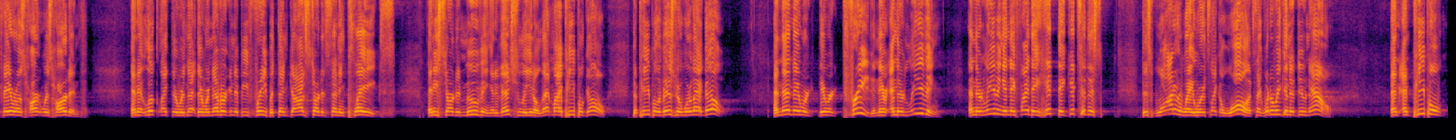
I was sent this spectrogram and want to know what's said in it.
Pharaoh's heart was hardened. And it looked like there were ne- they were never going to be free. But then God started sending plagues And he started moving, and eventually, you know, let my people go. The people of Israel were let go. And then they were they were freed and they're and they're leaving. And they're leaving and they find they hit they get to this this waterway where it's like a wall. It's like, what are we gonna do now? And and people,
